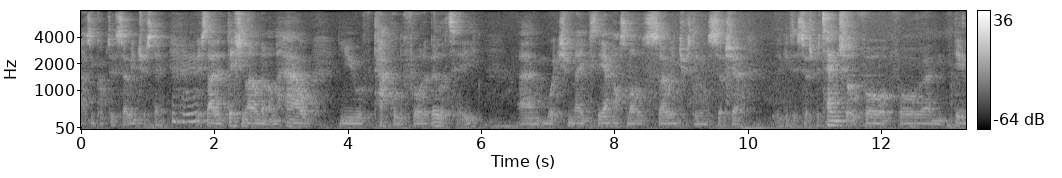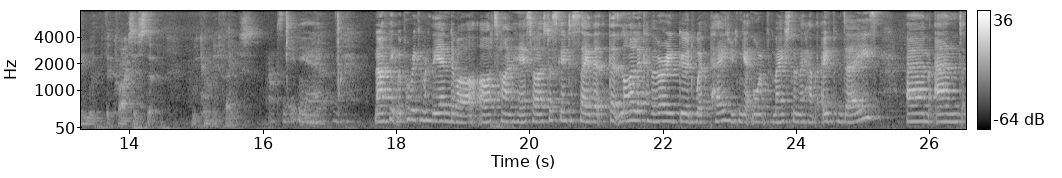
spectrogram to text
housing properties so interesting. Mm-hmm. It's that additional element on how you've tackled affordability, um, which makes the MHOS model so interesting and such a it gives it such potential for for um, dealing with the crisis that we currently face. Absolutely. Yeah. Now, I think we're probably coming to the end of our, our time here, so I was just going to say that, that Lilac have a very good web page. You can get more information and they have open days. Um, and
